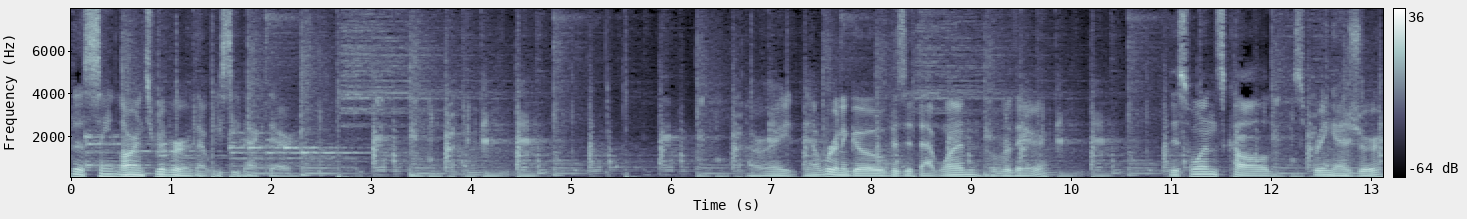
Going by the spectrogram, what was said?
The St. Lawrence River that we see back there. Alright, now we're gonna go visit that one over there. This one's called Spring Azure.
